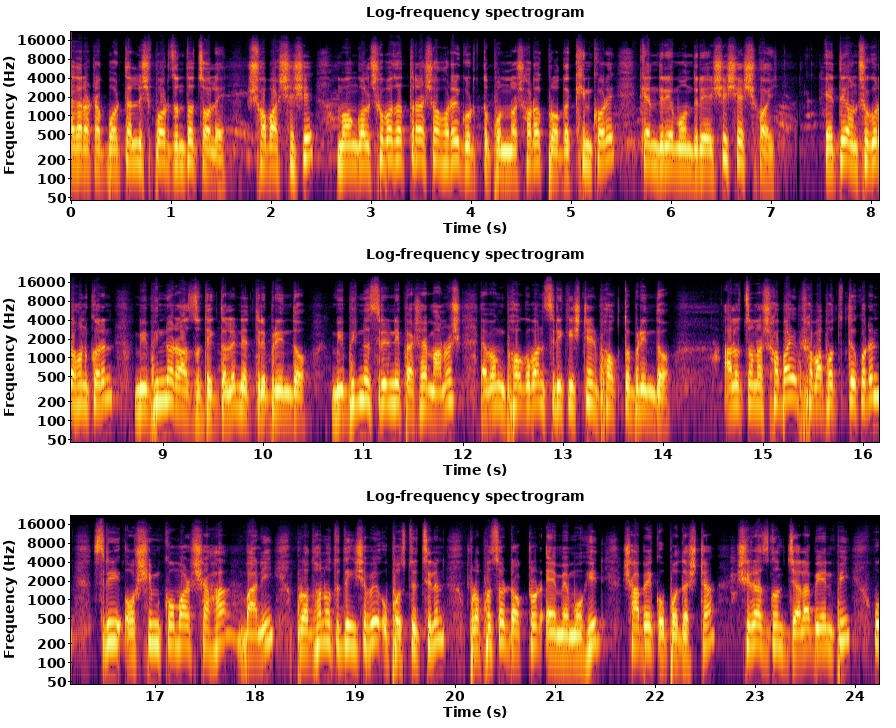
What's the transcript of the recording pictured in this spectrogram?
এগারোটা পঁয়তাল্লিশ পর্যন্ত চলে। সভা শেষে মঙ্গল শোভাযাত্রা শহরের গুরুত্বপূর্ণ সড়ক প্রদক্ষিণ করে কেন্দ্রীয় মন্দিরে এসে শেষ হয়। এতে অংশগ্রহণ করেন বিভিন্ন রাজনৈতিক দলের নেতৃবৃন্দ, বিভিন্ন শ্রেণি পেশায় মানুষ এবং ভগবান শ্রীকৃষ্ণের ভক্তবৃন্দ। আলোচনা সভায় সভাপতিত্ব করেন শ্রী অসীম কুমার সাহা বাণী প্রধান অতিথি হিসেবে উপস্থিত ছিলেন professor doctor M A Mohit, সাবেক উপদেষ্টা, সিরাজগঞ্জ জেলা বিএনপি ও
